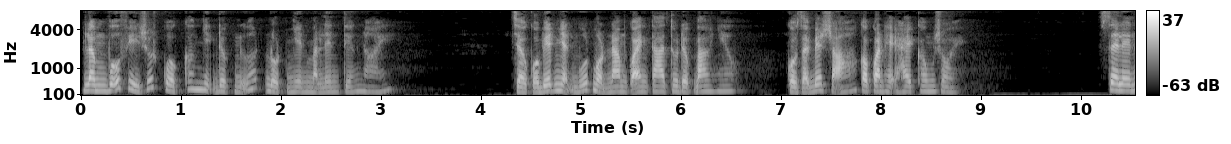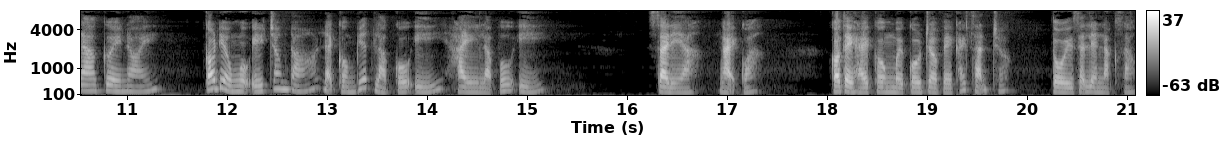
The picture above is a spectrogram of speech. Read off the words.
Lâm Vũ Phì rút cuộc không nhịn được nữa, đột nhiên mà lên tiếng nói. Chờ cô biết nhận bút một năm của anh ta thu được bao nhiêu, cô sẽ biết rõ có quan hệ hay không rồi. Selena cười nói, có điều ngụ ý trong đó lại không biết là cố ý hay là vô ý. Sadia, ngại quá. Có thể hay không mời cô trở về khách sạn trước, tôi sẽ liên lạc sau.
